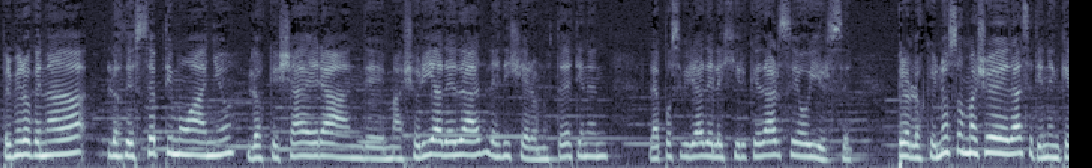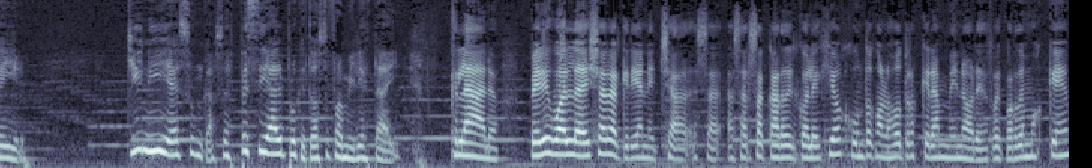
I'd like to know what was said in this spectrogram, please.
Primero que nada, los de séptimo año, los que ya eran de mayoría de edad, les dijeron, ustedes tienen la posibilidad de elegir quedarse o irse, pero los que no son mayores de edad se tienen que ir. Ginny es un caso especial porque toda su familia está ahí. Claro, pero igual a ella la querían echar, hacer sacar del colegio junto con los otros que eran menores. Recordemos que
